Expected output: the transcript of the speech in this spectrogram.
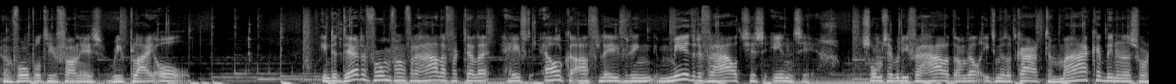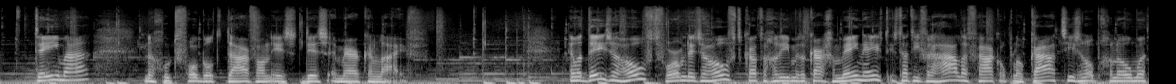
Een voorbeeld hiervan is Reply All. In de derde vorm van verhalen vertellen heeft elke aflevering meerdere verhaaltjes in zich. Soms hebben die verhalen dan wel iets met elkaar te maken binnen een soort thema. een goed voorbeeld daarvan is This American Life. En wat deze hoofdvorm, deze hoofdcategorie met elkaar gemeen heeft, is dat die verhalen vaak op locatie zijn opgenomen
